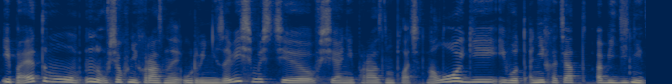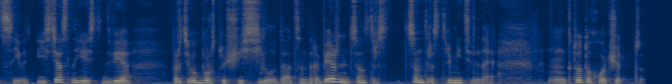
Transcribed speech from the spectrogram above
и поэтому ну, у всех у них разный уровень независимости, все они по-разному платят налоги, и вот они хотят объединиться. И, естественно, есть две противоборствующие силы, да, центробежные, центр, центростремительные. Кто-то хочет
